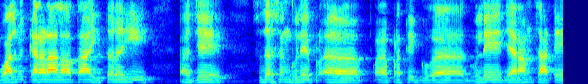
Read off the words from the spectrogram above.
वाल्मिक कराड आला होता इतरही जे सुदर्शन घुले प्र- प्रतीक घुले जयराम चाटे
